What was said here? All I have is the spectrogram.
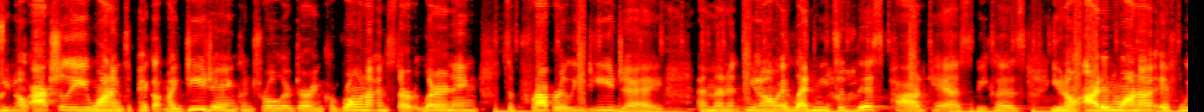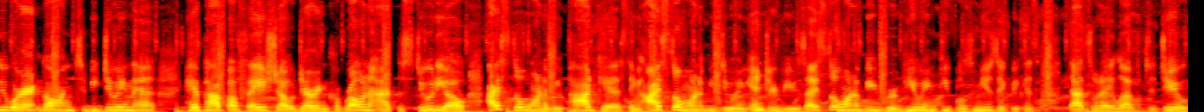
you know, actually wanting to pick up my DJing controller during Corona and start learning to properly DJ. And then, it, you know, it led me to this podcast because, you know, I didn't want to, if we weren't going to be doing the hip hop buffet show during Corona at the studio, I still want to be podcasting. I still want to be doing interviews. I still want to be reviewing people's music because that's what I love to do.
